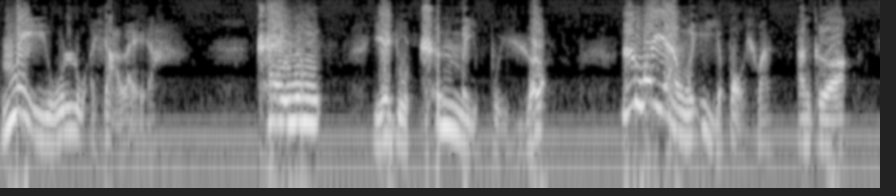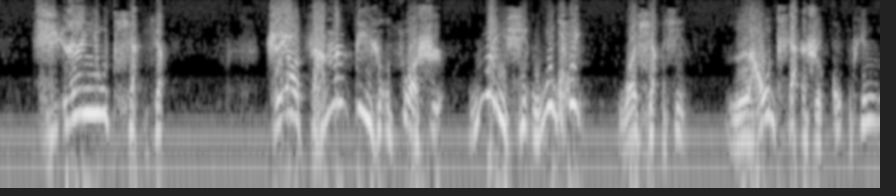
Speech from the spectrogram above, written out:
没有落下来呀。柴荣也就沉眉不语了。罗延威一抱拳。俺哥，吉人有天相，只要咱们弟兄做事问心无愧，我相信老天是公平的。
